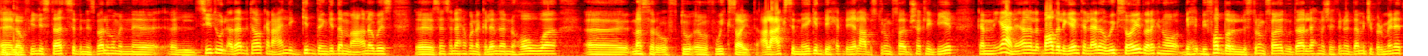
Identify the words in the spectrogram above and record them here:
آه. لو في ال stats بالنسبة لهم إن السيتو الأداء بتاعه كان عالي جدا جدا مع انوبيس آه since إن إحنا كنا اتكلمنا إن هو آه master of of weak side على عكس ماجد بيحب يلعب strong side بشكل كبير. كان يعني أغلب بعض الاجيام كان لعبها weak side ولكن هو بيفضل ال strong side وده اللي إحنا شايفينه ال damage per minute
